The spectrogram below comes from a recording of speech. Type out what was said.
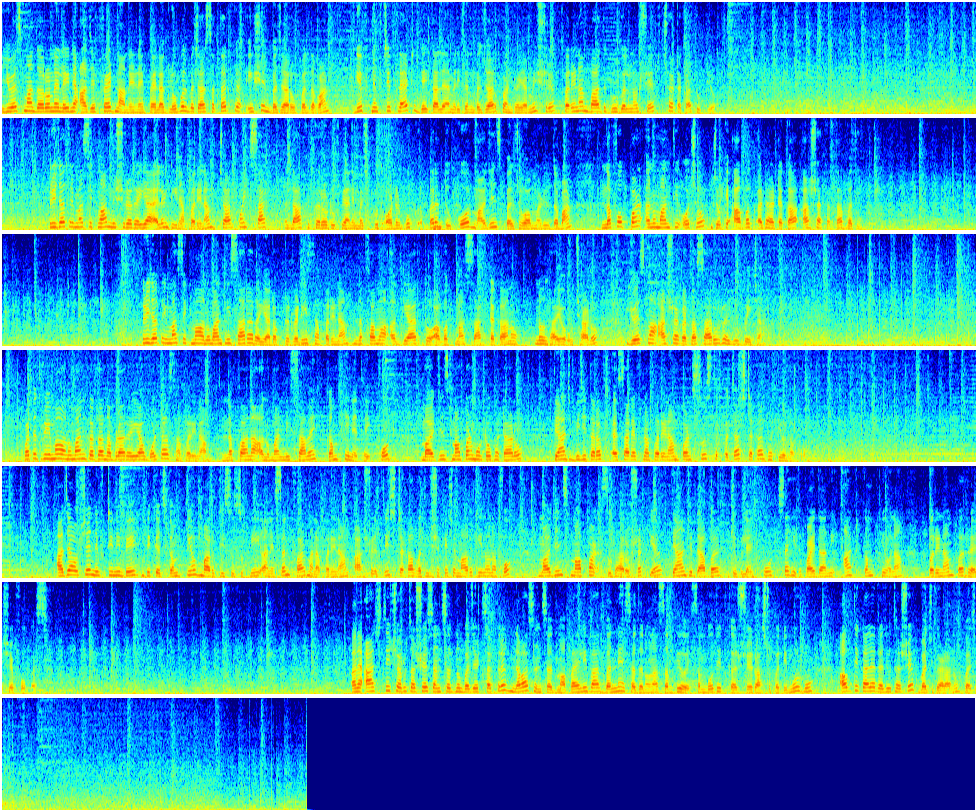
યુએસમાં દરોને લઈને આજે ફેડના નિર્ણય પહેલા ગ્લોબલ બજાર સતર્ક એશિયન બજારો પર દબાણ. ગિફ્ટ નિફ્ટી ફ્લેટ ગઈકાલે અમેરિકન બજાર પણ રહ્યા મિશ્ર. પરિણામ બાદ ગૂગલનો શેર છ ટકા તૂટ્યો. ત્રીજા ત્રિમાસિકમાં મિશ્ર રહ્યા એલએનટીના પરિણામ. ચાર પોઈન્ટ સાત લાખ કરોડ રૂપિયાની મજબૂત ઓર્ડર બુક, પરંતુ કોર માર્જિન્સ પર જોવા મળ્યું દબાણ. નફો પણ અનુમાનથી ઓછો, જોકે આવક અઢાર ટકા આશા કરતાં વધી. ત્રીજા ત્રિમાસિકમાં અનુમાનથી સારા રહ્યા ડોક્ટર રેડીઝના પરિણામ. નફામાં અગિયાર તો આવકમાં સાત ટકાનો નોંધાયો ઉછાળો. યુએસમાં આશા કરતાં સારું રહ્યું વેચાણ. ક્વાર્ટર થ્રીમાં અનુમાન કરતાં નબળા રહ્યા વોલ્ટાસના પરિણામ. નફાના અનુમાનની સામે કંપનીને થઈ ખોટ. માર્જિન્સમાં પણ મોટો ઘટાડો. ત્યાં જ બીજી તરફ એસઆરએફના પરિણામ પણ સુસ્ત પચાસ ટકા ઘટ્યો નફો. આજે આવશે નિફ્ટીની બે દિગ્ગજ કંપનીઓ, મારુતિ સુઝુકી અને સન ફાર્માના પરિણામ. આશરે ત્રીસ ટકા વધી શકે છે મારુતિનો નફો. માર્જિન્સમાં પણ સુધારો શક્ય. ત્યાં જ ડાબર, જ્યુબિલેન્ટ ફૂડ સહિત વાયદાની આઠ કંપનીઓના પરિણામ પર રહેશે ફોકસ. અને આજથી શરૂ થશે સંસદનું બજેટ સત્ર. નવા સંસદમાં પહેલીવાર બંને સદનોના સભ્યોએ સંબોધિત કરશે રાષ્ટ્રપતિ મુર્મુ. આવતીકાલે રજૂ થશે વચગાળાનું બજેટ.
